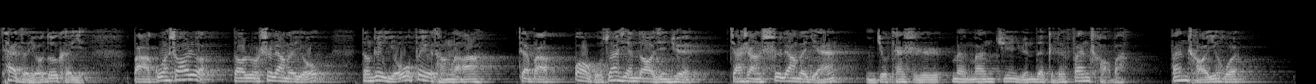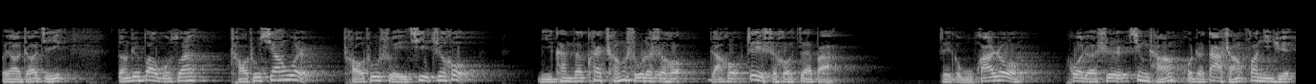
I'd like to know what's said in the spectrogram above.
菜籽油都可以。把锅烧热，倒入适量的油，等这油沸腾了啊，再把爆谷酸先倒进去，加上适量的盐，你就开始慢慢均匀的给它翻炒吧。翻炒一会儿，不要着急，等这爆谷酸炒出香味儿，炒出水汽之后，你看它快成熟的时候，然后这时候再把这个五花肉或者是杏肠或者大肠放进去，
